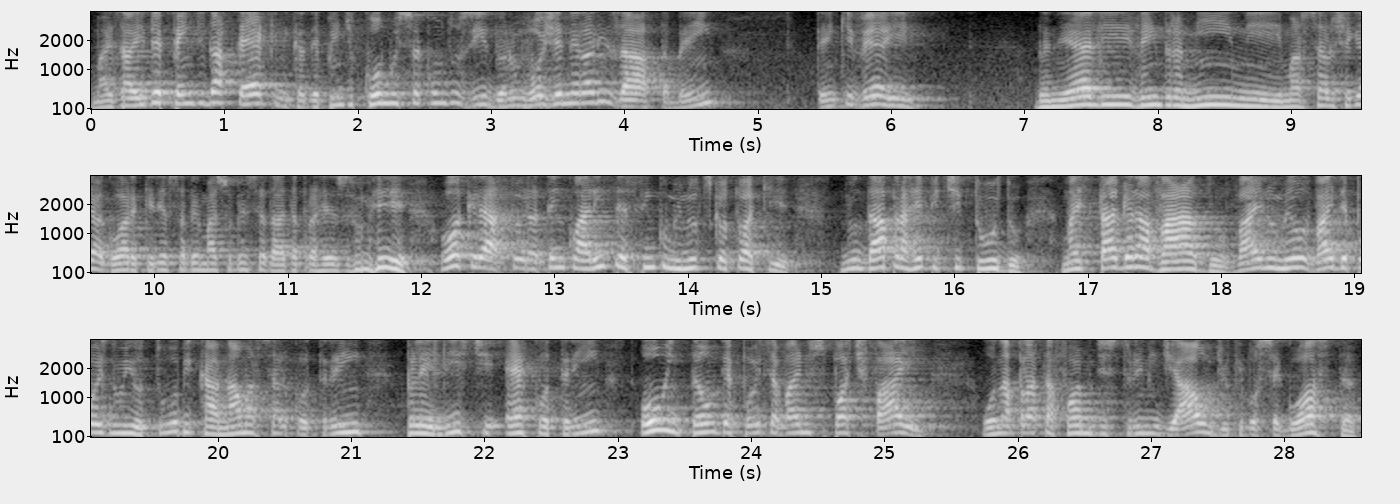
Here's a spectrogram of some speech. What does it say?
Mas aí depende da técnica, depende de como isso é conduzido. Eu não vou generalizar, tá bem? Tem que ver aí. Daniele Vendramini, Marcelo, cheguei agora, queria saber mais sobre ansiedade, dá para resumir? Ô criatura, tem 45 minutos que eu tô aqui. Não dá para repetir tudo, mas está gravado. Vai no meu, vai depois no YouTube, canal Marcelo Cotrim, playlist é Cotrim, ou então depois você vai no Spotify ou na plataforma de streaming de áudio que você gosta,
